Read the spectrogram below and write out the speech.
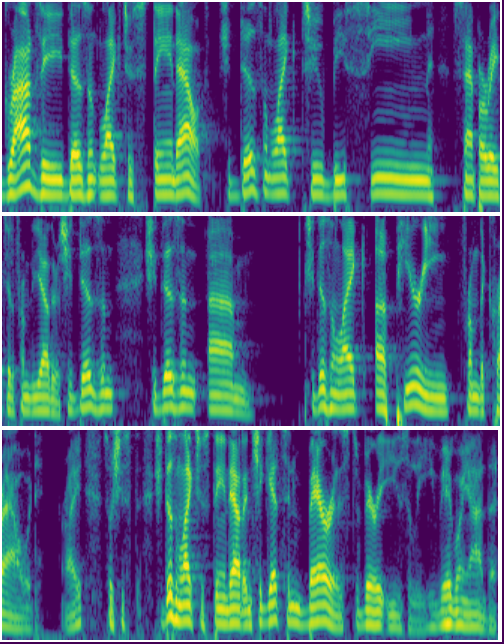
Grazi doesn't like to stand out. She doesn't like to be seen separated from the others. She doesn't. She doesn't. Um, she doesn't like appearing from the crowd, right? So she's she doesn't like to stand out, and she gets embarrassed very easily. Envergonhada.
